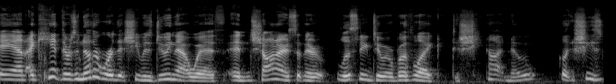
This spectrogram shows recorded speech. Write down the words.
And I can't. There was another word that she was doing that with, and Sean and I are sitting there listening to it. We're both like, "Does she not know?" Like she's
